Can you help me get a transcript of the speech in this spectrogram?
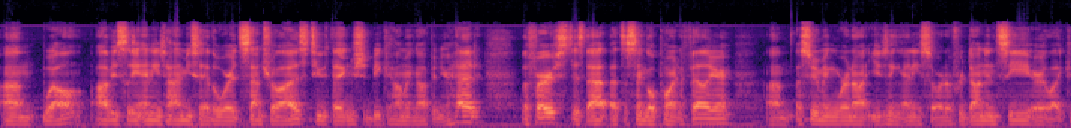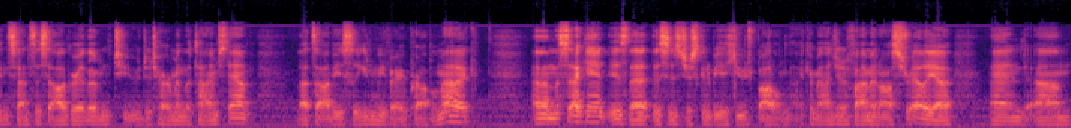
Um, well, obviously, anytime you say the word centralized, two things should be coming up in your head. The first is that that's a single point of failure, um, assuming we're not using any sort of redundancy or like consensus algorithm to determine the timestamp. That's obviously going to be very problematic. And then the second is that this is just going to be a huge bottleneck. Imagine if I'm in Australia and um,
